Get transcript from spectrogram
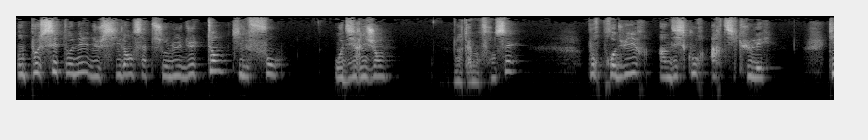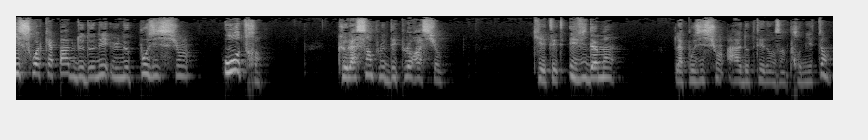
on peut s'étonner du silence absolu, du temps qu'il faut aux dirigeants, notamment français, pour produire un discours articulé, qui soit capable de donner une position autre que la simple déploration, qui était évidemment la position à adopter dans un premier temps.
